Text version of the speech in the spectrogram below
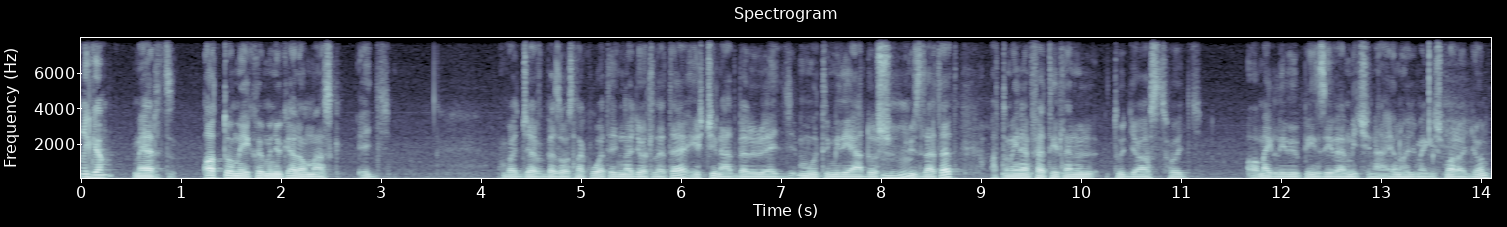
Igen. Mert attól még, hogy mondjuk Elon Musk egy vagy Jeff Bezosnak volt egy nagy ötlete, és csinált belőle egy multimilliárdos uh-huh. üzletet, attól még nem feltétlenül tudja azt, hogy a meglévő pénzével mit csináljon, hogy meg is maradjon.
